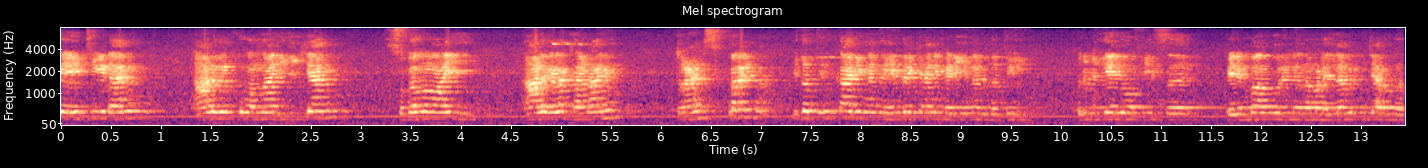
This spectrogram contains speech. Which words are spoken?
കയറ്റിയിടാനും ആളുകൾക്ക് വന്നാൽ ഇരിക്കാനും സുഗമമായി ആളുകളെ കാണാനും ട്രാൻസ്പെറന്റ് വിധത്തിൽ കാര്യങ്ങൾ നിയന്ത്രിക്കാനും കഴിയുന്ന വിധത്തിൽ ഒരു വില്ലേജ് ഓഫീസ് പെരുമ്പാവൂരിന് നമ്മൾ എല്ലാവരും ചേർന്ന്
